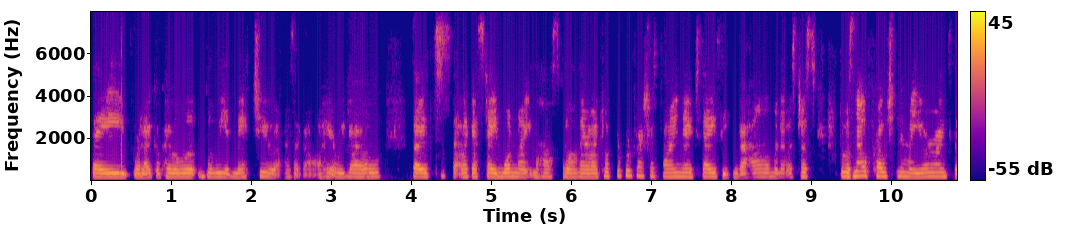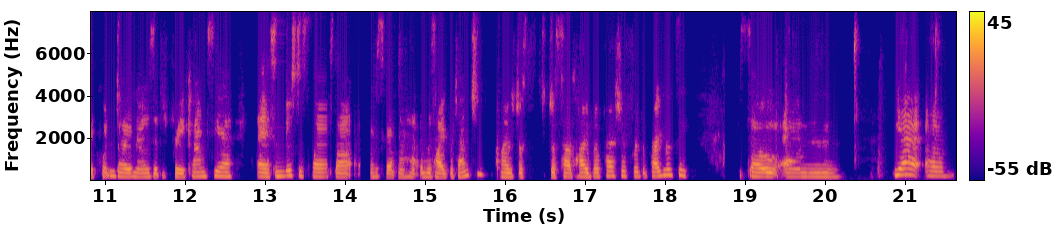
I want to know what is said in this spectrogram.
they were like, okay, well, will, will we admit you? I was like, oh, here we go. So it's just that like I stayed one night in the hospital and they were like, look, your blood pressure's fine now today, so you can go home. And it was just there was no protein in my urine, so they couldn't diagnose it as preeclampsia. Uh, so just decided that I was getting it was hypertension. I was just just had high blood pressure for the pregnancy. So um yeah, um,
